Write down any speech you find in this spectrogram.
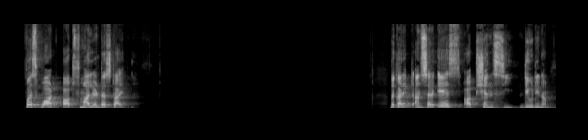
First part of small intestine. The correct answer is option C, duodenum.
